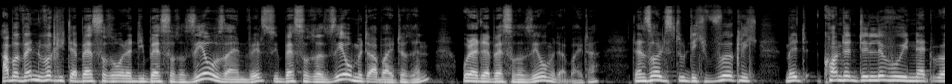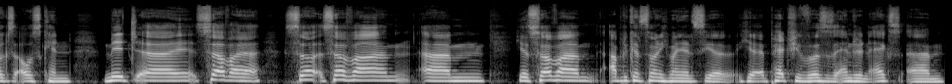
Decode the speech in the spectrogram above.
Aber wenn du wirklich der bessere oder die bessere SEO sein willst, die bessere SEO-Mitarbeiterin oder der bessere SEO-Mitarbeiter, dann solltest du dich wirklich mit Content Delivery Networks auskennen, mit äh, Server, Ser Server, ähm, hier Server-Applikationen, ich meine jetzt hier, hier Apache versus Nginx, ähm,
